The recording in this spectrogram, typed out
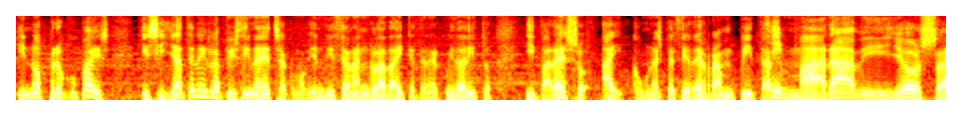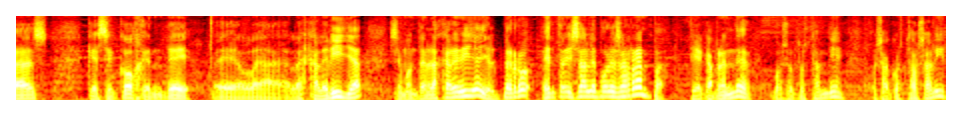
y no os preocupáis. Y si ya tenéis la piscina hecha, como bien dice Ana Anglada, hay que tener cuidadito. Y para eso hay como una especie de rampitas Sí. maravillosas que se cogen de eh, la, la escalerilla, se montan en la escalerilla y el perro entra y sale por esa rampa. Tiene que aprender. Vosotros también. ¿Os ha costado salir?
